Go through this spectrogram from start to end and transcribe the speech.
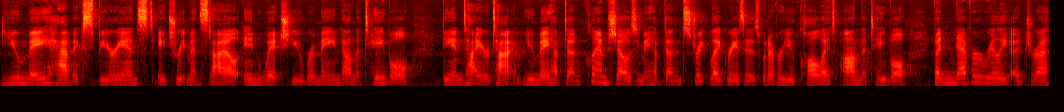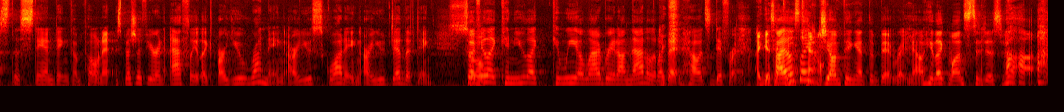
you may have experienced a treatment style in which you remained on the table the entire time. You may have done clamshells, you may have done straight leg raises, whatever you call it, on the table but never really address the standing component, especially if you're an athlete. Like, are you running? Are you squatting? Are you deadlifting? So, so I feel like, can you like, can we elaborate on that a little I, bit and how it's different? I guess Kyle's I like count. jumping at the bit right now. He like wants to just. Ah.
